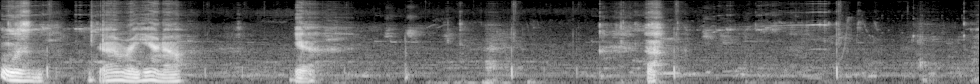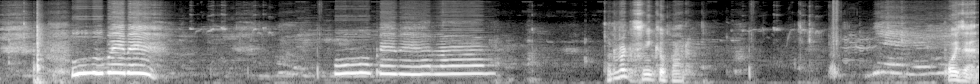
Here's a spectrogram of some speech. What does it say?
Ooh, is, okay, I'm right here now. Yeah. Ah. Ooh, baby! Ooh, baby, alarm! Can sneak him? Poison.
